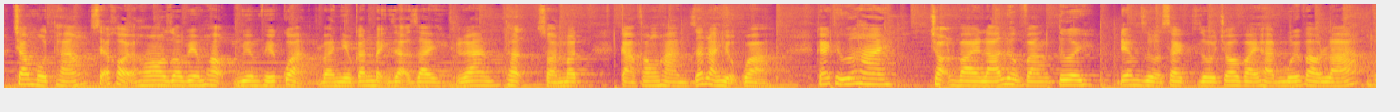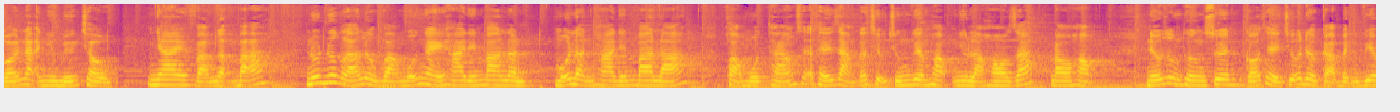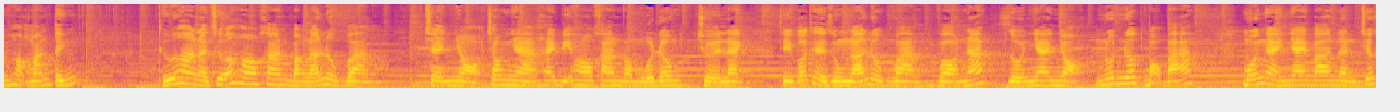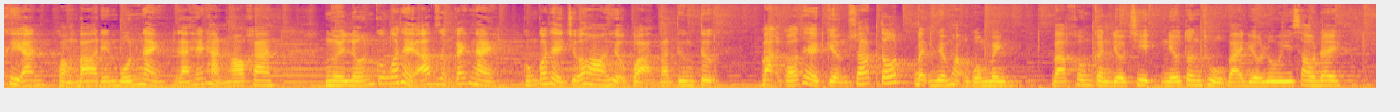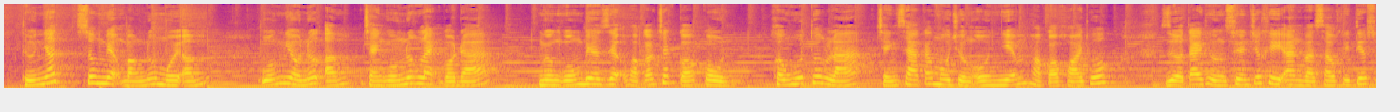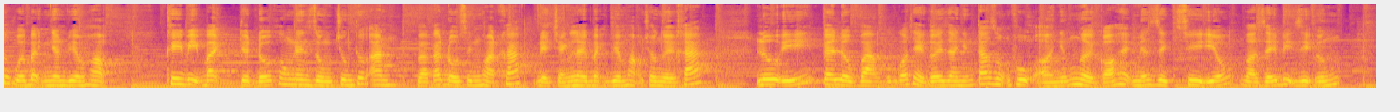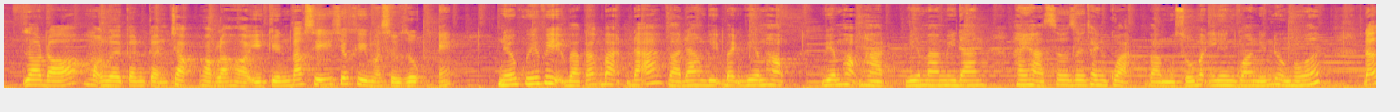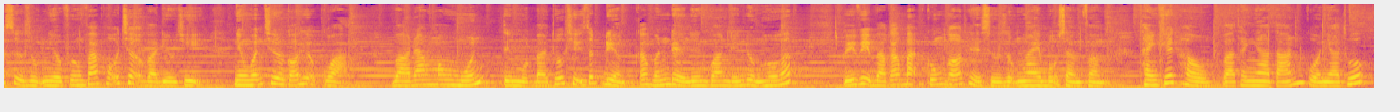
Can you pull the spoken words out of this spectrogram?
Trong một tháng sẽ khỏi ho do viêm họng, viêm phế quản và nhiều căn bệnh dạ dày, gan, thận, sỏi mật, cả phong hàn rất là hiệu quả. Cách thứ hai, Chọn vài lá lược vàng tươi, đem rửa sạch rồi cho vài hạt muối vào lá, gói lại như miếng trầu, nhai và ngậm bã. Nuốt nước lá lược vàng mỗi ngày 2 đến 3 lần, mỗi lần 2 đến 3 lá. Khoảng một tháng sẽ thấy giảm các triệu chứng viêm họng như là ho rát, đau họng. Nếu dùng thường xuyên có thể chữa được cả bệnh viêm họng mãn tính. Thứ hai là chữa ho khan bằng lá lược vàng. Trẻ nhỏ trong nhà hay bị ho khan vào mùa đông, trời lạnh thì có thể dùng lá lược vàng vò nát rồi nhai nhỏ, nuốt nước bỏ bã. Mỗi ngày nhai 3 lần trước khi ăn, khoảng 3 đến 4 ngày là hết hẳn ho khan. Người lớn cũng có thể áp dụng cách này, cũng có thể chữa ho hiệu quả và tương tự. Bạn có thể kiểm soát tốt bệnh viêm họng của mình và không cần điều trị nếu tuân thủ vài điều lưu ý sau đây. Thứ nhất, xúc miệng bằng nước muối ấm. Uống nhiều nước ấm, tránh uống nước lạnh có đá. Ngừng uống bia rượu hoặc các chất có cồn, không hút thuốc lá, tránh xa các môi trường ô nhiễm hoặc có khói thuốc, rửa tay thường xuyên trước khi ăn và sau khi tiếp xúc với bệnh nhân viêm họng. Khi bị bệnh, tuyệt đối không nên dùng chung thức ăn và các đồ sinh hoạt khác để tránh lây bệnh viêm họng cho người khác. Lưu ý, cây lược vàng cũng có thể gây ra những tác dụng phụ ở những người có hệ miễn dịch suy yếu và dễ bị dị ứng. Do đó, mọi người cần cẩn trọng hoặc là hỏi ý kiến bác sĩ trước khi mà sử dụng. Nếu quý vị và các bạn đã và đang bị bệnh viêm họng, viêm họng hạt, viêm amidan hay hạt sơ dây thanh quản và một số bệnh liên quan đến đường hô hấp đã sử dụng nhiều phương pháp hỗ trợ và điều trị nhưng vẫn chưa có hiệu quả và đang mong muốn tìm một bài thuốc trị dứt điểm các vấn đề liên quan đến đường hô hấp. Quý vị và các bạn cũng có thể sử dụng ngay bộ sản phẩm thanh khiết hầu và thanh nga tán của nhà thuốc.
